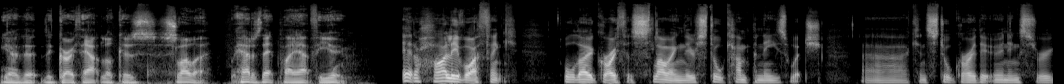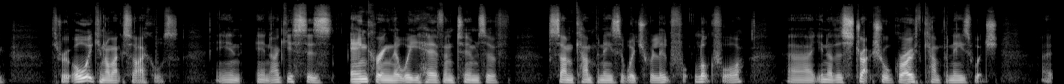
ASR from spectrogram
you know the, the growth outlook is slower, how does that play out for you? At a high level, I think, although growth is slowing, there are still companies which uh, can still grow their earnings through through all economic cycles. And and I guess there's anchoring that we have in terms of some companies which we look for, look for uh, you know, there's structural growth companies which are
